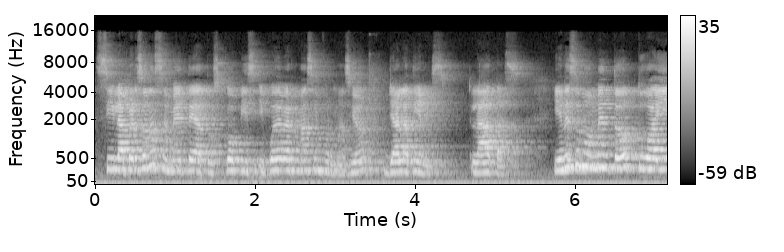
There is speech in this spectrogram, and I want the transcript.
si la persona se mete a tus copies y puede ver más información, ya la tienes, la atas. Y en ese momento tú ahí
